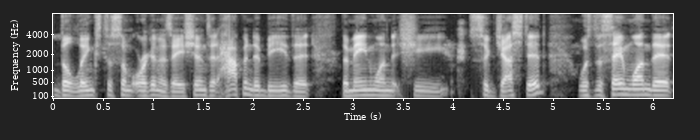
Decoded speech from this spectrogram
the links to some organizations. It happened to be that the main one that she suggested was the same one that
